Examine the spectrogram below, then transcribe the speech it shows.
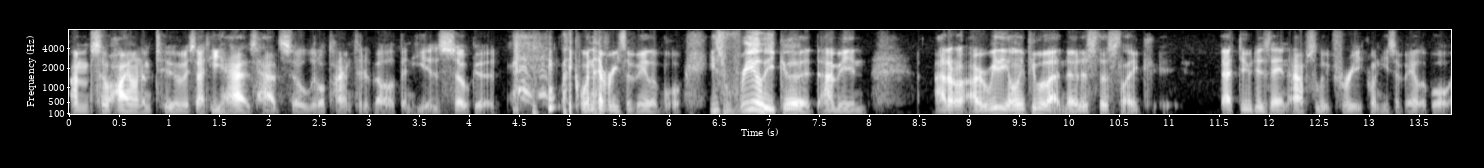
I'm so high on him too is that he has had so little time to develop and he is so good. like whenever he's available, he's really good. I mean, I don't are we the only people that notice this? Like that dude is an absolute freak when he's available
